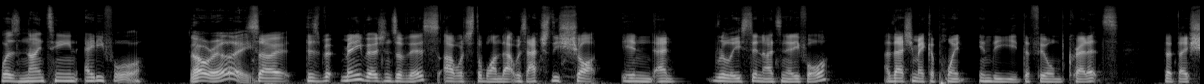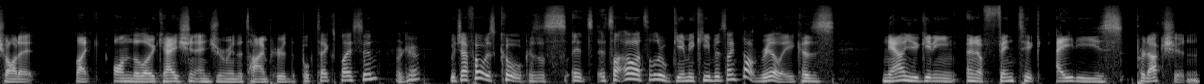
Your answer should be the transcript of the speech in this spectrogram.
was 1984. Oh, really? So there's many versions of this. I watched the one that was actually shot in and released in 1984. Uh, they actually make a point in the the film credits that they shot it like on the location and during the time period the book takes place in, okay. which I thought was cool because it's it's it's like oh it's a little gimmicky, but it's like not really because now you're getting an authentic 80s production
